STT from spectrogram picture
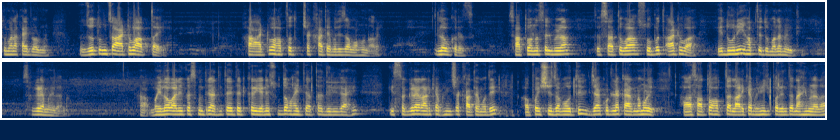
तुम्हाला काही प्रॉब्लेम नाही. जो तुमचा आठवा हप्ता आहे हा आठवा हप्ता तुमच्या खात्यामध्ये जमा होणार आहे. लवकरच. सातवा नसेल मिळा तर सातवा सोबत आठवा हे दोन्ही हप्ते तुम्हाला मिळतील सगळ्या महिलांना. हां महिला बालविकास मंत्री आदिताई तटकर यांनी सुद्धा माहिती आता दिलेली आहे की सगळ्या लाडक्या बहिणीच्या खात्यामध्ये पैसे जमा होतील. ज्या कुठल्या कारणामुळे सातवा हप्ता लाडक्या बहिणीपर्यंत नाही मिळाला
